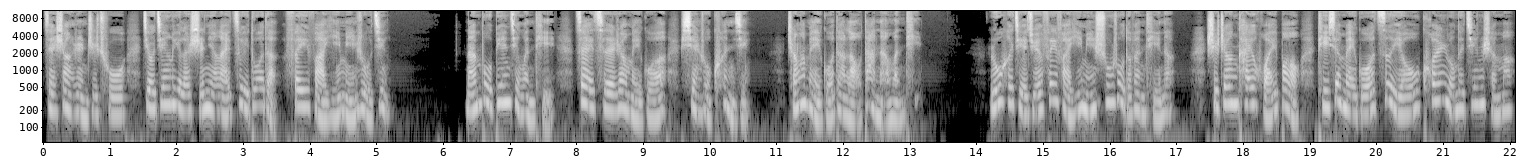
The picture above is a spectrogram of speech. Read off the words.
在上任之初就经历了十年来最多的非法移民入境。南部边境问题再次让美国陷入困境，成了美国的老大难问题。如何解决非法移民输入的问题呢？是张开怀抱，体现美国自由宽容的精神吗？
